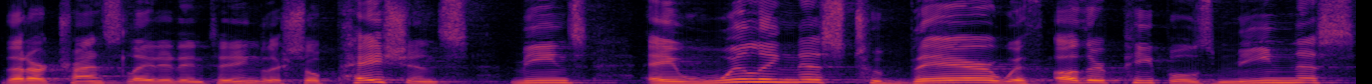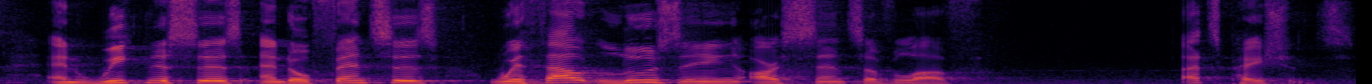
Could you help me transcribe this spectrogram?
that are translated into English. So patience means a willingness to bear with other people's meanness and weaknesses and offenses without losing our sense of love. That's patience.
